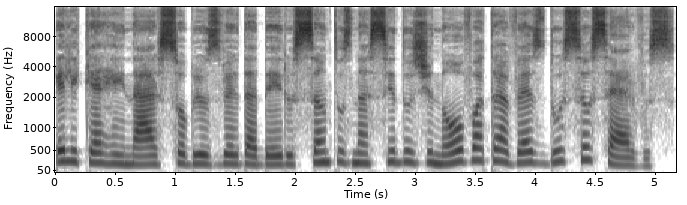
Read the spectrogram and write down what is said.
Ele quer reinar sobre os verdadeiros santos nascidos de novo através dos seus servos.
